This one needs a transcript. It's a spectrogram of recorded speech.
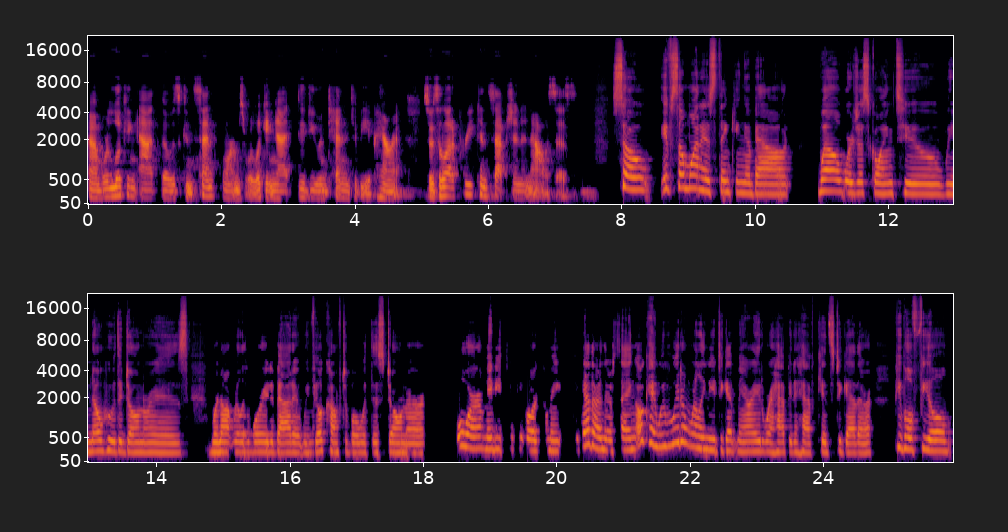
Um, we're looking at those consent forms. We're looking at did you intend to be a parent? So it's a lot of preconception analysis. So if someone is thinking about well, we're just going to, we know who the donor is. We're not really worried about it. We feel comfortable with this donor. Or maybe two people are coming together and they're saying, okay, we, we don't really need to get married. We're happy to have kids together. People feel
